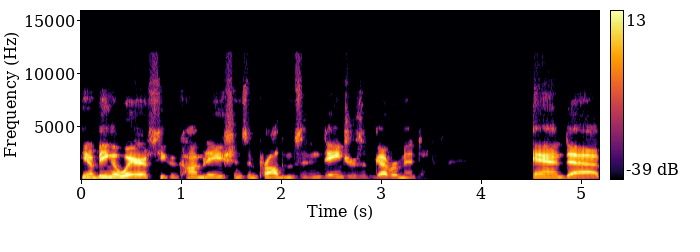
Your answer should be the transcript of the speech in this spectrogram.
you know, being aware of secret combinations and problems and dangers of government. And, uh,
